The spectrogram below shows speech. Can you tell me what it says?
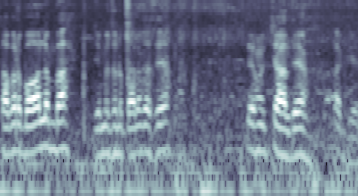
ਸਫ਼ਰ ਬਹੁਤ ਲੰਬਾ, ਜਿਵੇਂ ਤੁਹਾਨੂੰ ਪਹਿਲਾਂ ਦੱਸਿਆ। ਤੇ ਹੁਣ ਚੱਲਦੇ ਆ ਅੱਗੇ।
